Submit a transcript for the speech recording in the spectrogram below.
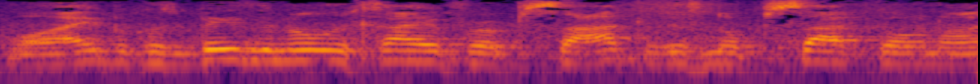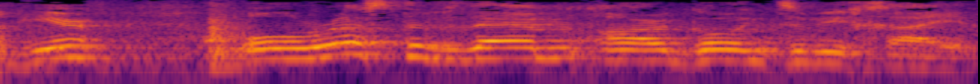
Why? Because Beis Din only chayiv for a psak. There's no psak going on here. All the rest of them are going to be chayiv.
